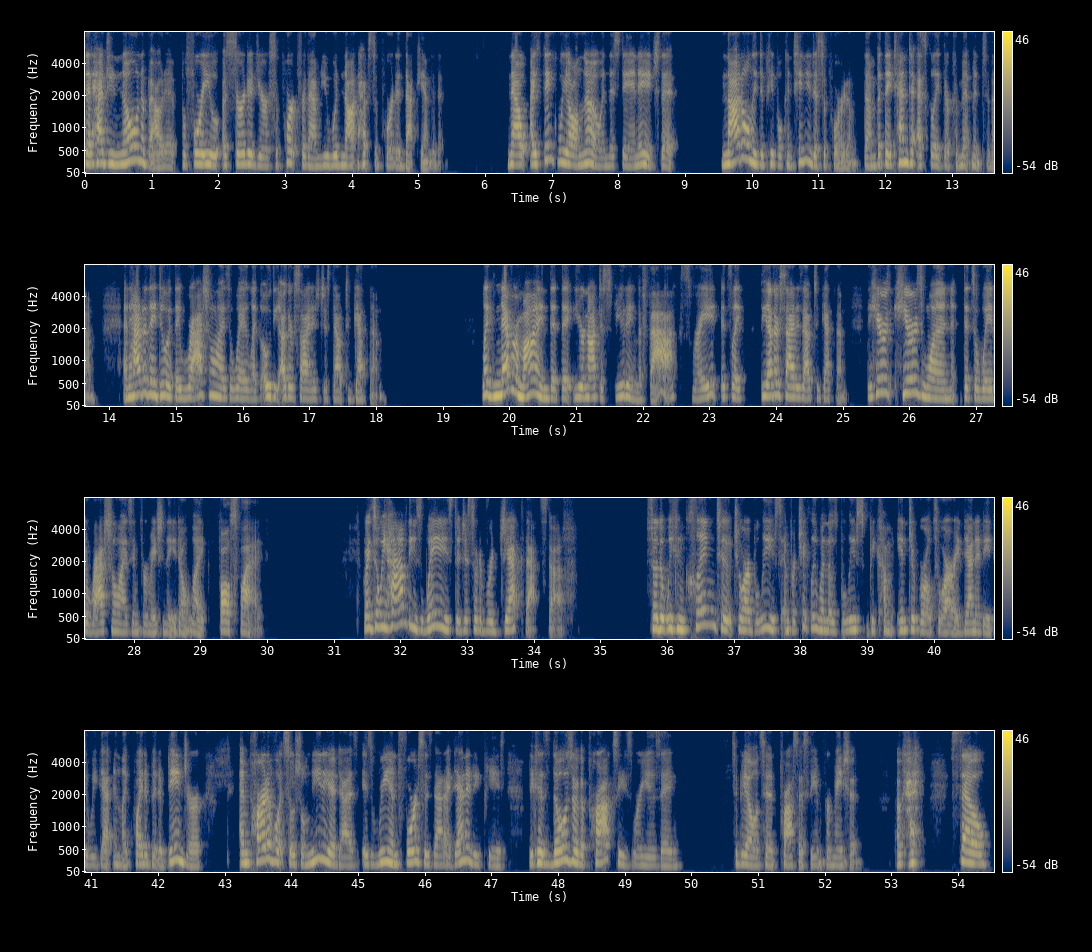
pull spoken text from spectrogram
that had you known about it before you asserted your support for them, you would not have supported that candidate. Now, I think we all know in this day and age that not only do people continue to support them, them, but they tend to escalate their commitment to them. And how do they do it? They rationalize away like, oh, the other side is just out to get them. Like, never mind that that you're not disputing the facts, right? It's like the other side is out to get them. Here's here's one that's a way to rationalize information that you don't like. False flag. Right. So we have these ways to just sort of reject that stuff so that we can cling to to our beliefs and particularly when those beliefs become integral to our identity do we get in like quite a bit of danger and part of what social media does is reinforces that identity piece because those are the proxies we're using to be able to process the information okay so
